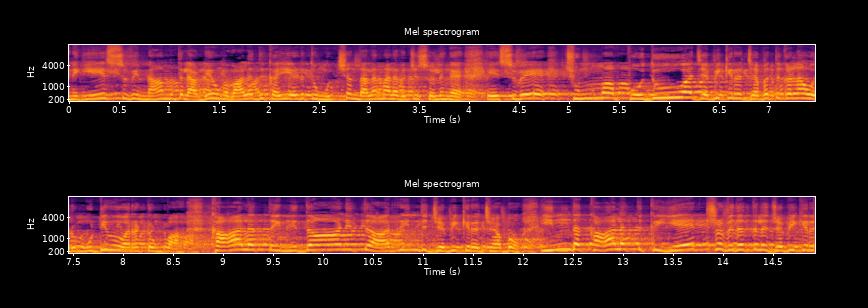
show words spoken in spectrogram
இன்னைக்கு இயேசுவின் நாமத்தில் அப்படியே உங்க வலது கையை எடுத்து உங்க உச்சம் தலை மேல வச்சு சொல்லுங்க. இயேசுவே சும்மா பொதுவா ஜெபிக்கிற ஜெபத்துக்கெல்லாம் ஒரு முடிவு வரட்டும்பா. காலத்தை நிதானித்து அறிந்து ஜெபிக்கிற ஜெபம் இந்த காலத்துக்கு ஏற்ற விதத்துல ஜெபிக்கிற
